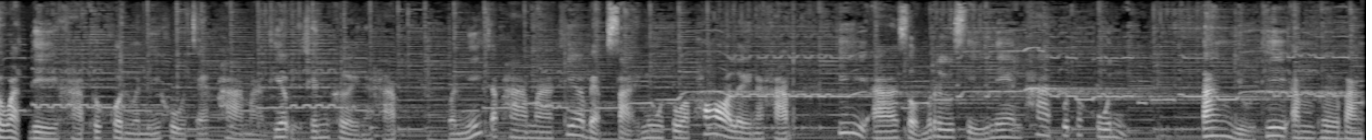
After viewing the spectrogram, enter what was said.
สวัสดีครับทุกคนวันนี้ครูแจ๊คพามาเที่ยวอีกเช่นเคยนะครับ วันนี้จะพามาเที่ยวแบบสายมูตัวพ่อเลยนะครับ ที่อาสมฤาษีเนนธาตุพุทธคุณ ตั้งอยู่ที่อำเภอบาง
